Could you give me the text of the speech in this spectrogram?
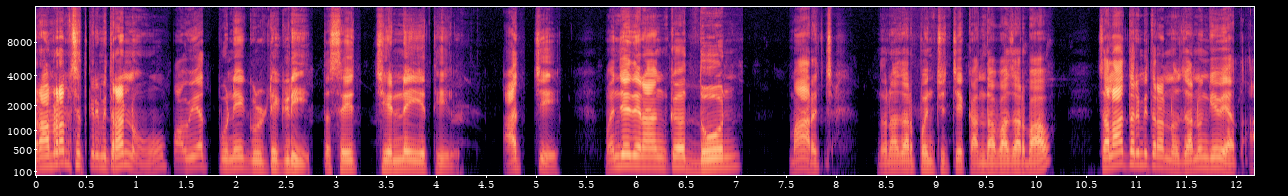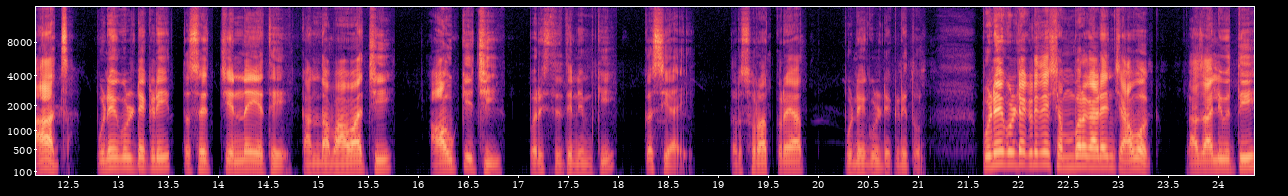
रामराम शेतकरी मित्रांनो पाहूयात पुणे गुलटेकडी तसेच चेन्नई येथील आजचे म्हणजे दिनांक दोन मार्च दोन हजार पंचवीसचे कांदा बाजार भाव. चला तर मित्रांनो जाणून घेऊयात आज पुणे गुलटेकडी तसेच चेन्नई येथे कांदा भावाची आवकीची परिस्थिती नेमकी कशी आहे? तर सुरुवात करूयात पुणे गुलटेकडीतून. पुणे गुलटेकडी ते शंभर गाड्यांची आवक आज आली होती.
